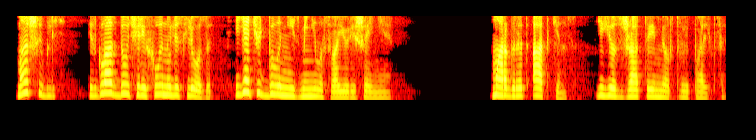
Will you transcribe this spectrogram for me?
Мы ошиблись. Из глаз дочери хлынули слезы и я чуть было не изменила свое решение. Маргарет Аткинс, ее сжатые мертвые пальцы.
